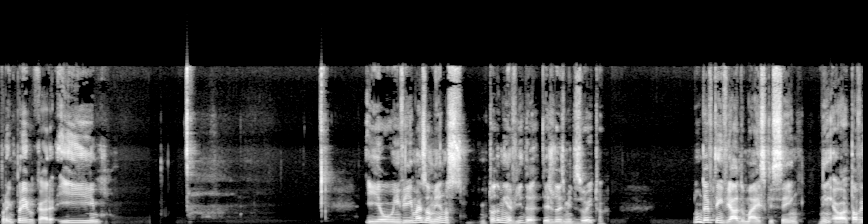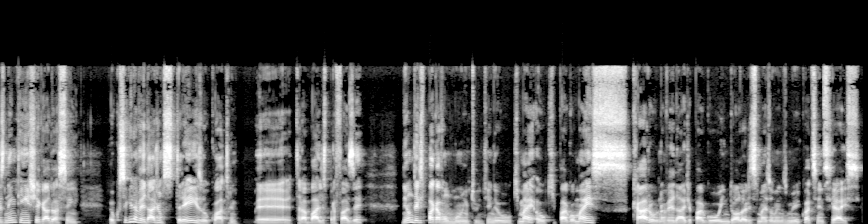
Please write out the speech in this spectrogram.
para emprego, cara. E e eu enviei mais ou menos em toda a minha vida, desde 2018. Não devo ter enviado mais que 100, nem, talvez nem tenha chegado a 100. Eu consegui, na verdade, uns três ou quatro é, trabalhos para fazer. Nenhum deles pagavam muito, entendeu? O que, mais, o que pagou mais caro, na verdade, pagou em dólares mais ou menos R$ 1.400.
